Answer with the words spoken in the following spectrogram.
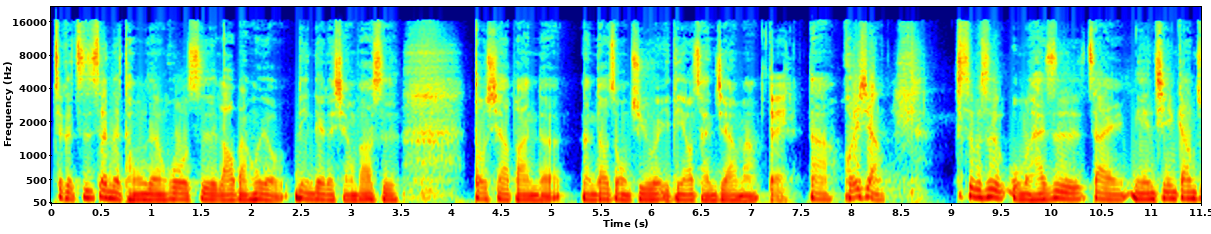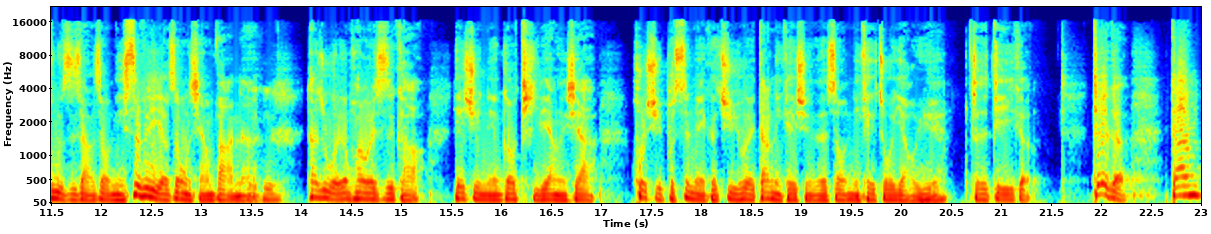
这个资深的同仁或是老板会有另类的想法，是都下班了，难道这种聚会一定要参加吗？对。那回想，是不是我们还是在年轻刚入职场的时候，你是不是也有这种想法呢？嗯哼。那如果用换位思考，也许你能够体谅一下，或许不是每个聚会，当你可以选择的时候，你可以做邀约，这是第一个。第二个，当。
